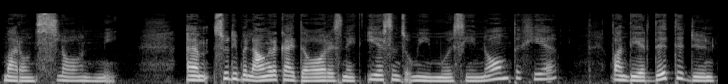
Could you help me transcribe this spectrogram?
maar ons slaan nie. Ehm um, so die belangrikheid daar is net eersins om die emosie 'n naam te gee, want deur dit te doen,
